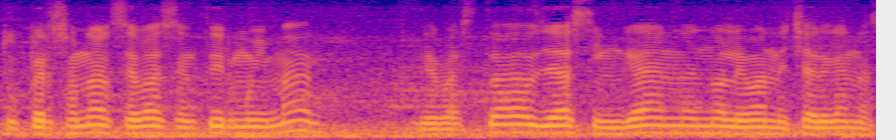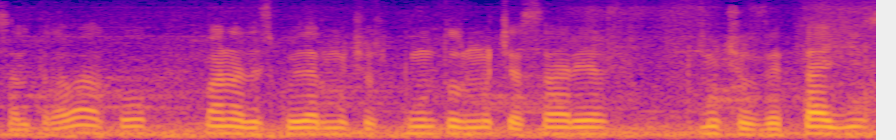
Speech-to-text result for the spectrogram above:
tu personal se va a sentir muy mal, devastado, ya sin ganas, no le van a echar ganas al trabajo, van a descuidar muchos puntos, muchas áreas, muchos detalles.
